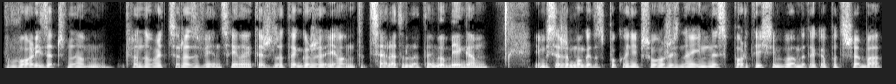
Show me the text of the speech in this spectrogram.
powoli zaczynam trenować coraz więcej. No i też dlatego, że ja mam te cele, to dlatego biegam. I myślę, że mogę to spokojnie przełożyć na inny sport, jeśli byłaby taka potrzeba.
